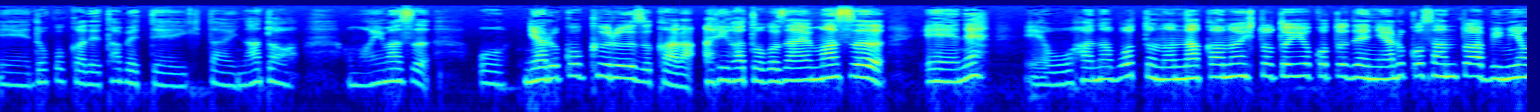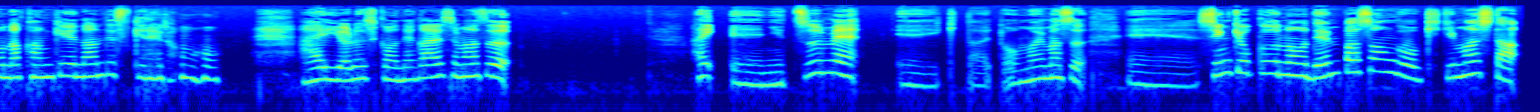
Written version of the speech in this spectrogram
えーどこかで食べていきたいなと思います。お、ニャルコクルーズからありがとうございます。えー、ね、えーお花ボットの中の人ということで、ニャルコさんとは微妙な関係なんですけれども。はい、よろしくお願いします。はい、えー、2通目。えー、いきたいと思います。えー、新曲の電波ソングを聞きました。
